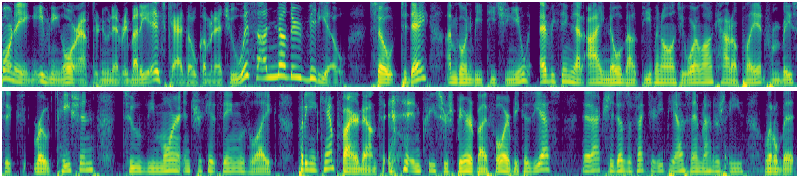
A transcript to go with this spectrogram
morning, evening, or afternoon, everybody. It's Kaghoe coming at you with another video. So, today I'm going to be teaching you everything that I know about Demonology Warlock, how to play it from basic rotation to the more intricate things like putting a campfire down to increase your spirit by 4. Because, yes, it actually does affect your DPS and matters a little bit.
